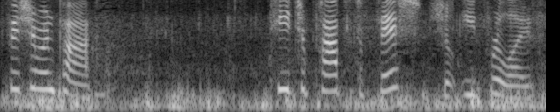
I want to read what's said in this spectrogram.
Fisherman Pops. Teach your pops to fish, she'll eat for life.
